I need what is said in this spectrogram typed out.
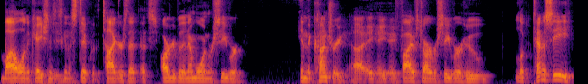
by all indications, he's going to stick with the Tigers. That, that's arguably the number one receiver in the country, uh, a, a five star receiver who, look, Tennessee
